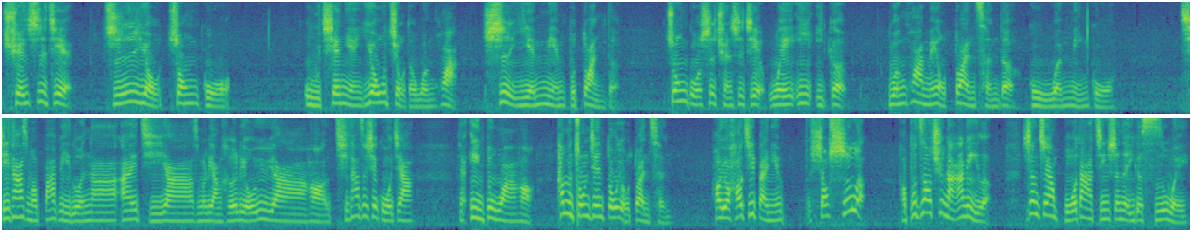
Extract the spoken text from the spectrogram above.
全世界只有中国五千年悠久的文化是延绵不断的。中国是全世界唯一一个文化没有断层的古文明国。其他什么巴比伦啊、埃及啊、什么两河流域啊，哈，其他这些国家，像印度啊，哈，他们中间都有断层，好，有好几百年消失了，好，不知道去哪里了。像这样博大精深的一个思维，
